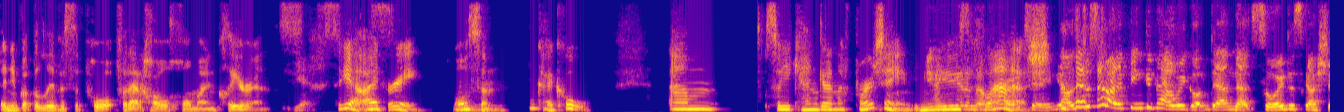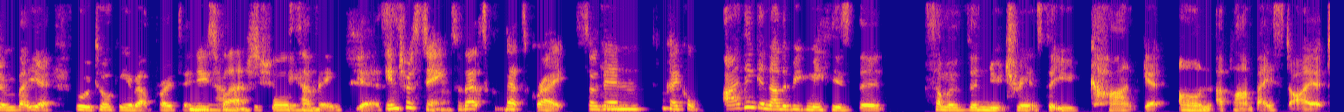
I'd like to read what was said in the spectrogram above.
then you've got the liver support for that whole hormone clearance. Yes. So yeah, yes. I agree. Awesome. Mm. Okay, cool. Um, so you can get enough protein. You News get enough flash. protein. Yeah, I was just trying to think of how we got down that soy discussion, but yeah, we were talking about protein. Newsflash. Awesome. Yes. Interesting. So that's that's great. So then, mm. okay, cool. I think another big myth is that some of the nutrients that you can't get on a plant based diet.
